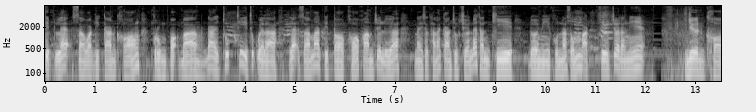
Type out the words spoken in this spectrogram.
สิทธิและสวัสดิการของกลุ่มเปราะบาง ได้ทุกที่ทุกเวลา และสามารถติดต่อขอความช่วยเหลือ ในสถานการณ์ฉุกเฉินได้ทันที โดยมีคุณสมบัติฟิวเจอร์ ดังนี้ ยื่นขอ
